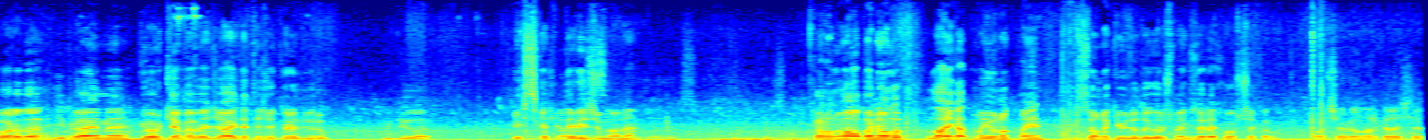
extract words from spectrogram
Bu arada İbrahim'e, Görkem'e ve Cahit'e teşekkür ediyorum. Videoda eksik ettikleri için bana. Kanalıma abone olup like atmayı unutmayın. Bir sonraki videoda görüşmek üzere. Hoşçakalın. Hoşçakalın arkadaşlar.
